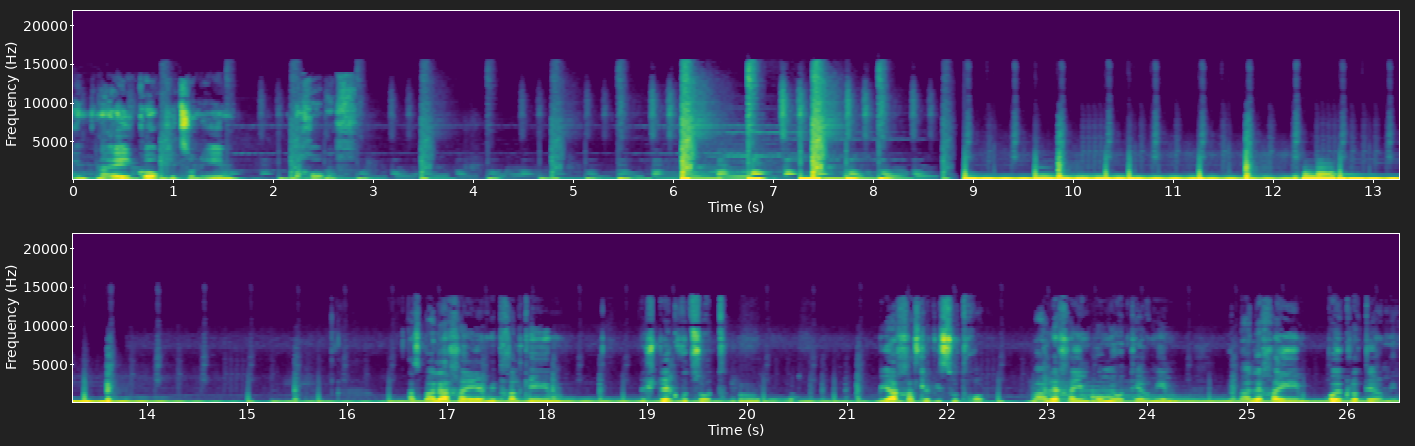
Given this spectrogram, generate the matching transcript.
עם תנאי קור קיצוניים בחורף. אז בעלי החיים מתחלקים לשתי קבוצות ביחס לוויסות חום. בעלי חיים הומאותרמיים ובעלי חיים פויקלוטרמיים.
